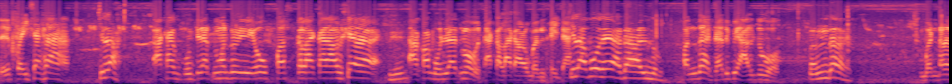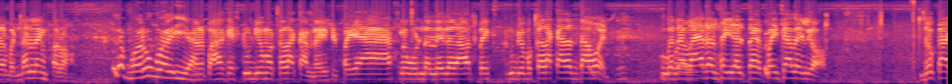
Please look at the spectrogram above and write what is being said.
એ પૈસા સા ચલા આખા ગુજરાતમાં તો એવો ફર્સ્ટ કલાકાર આવશે. આખા ગુજરાતમાં બધા કલાકારો બંધ થઈ જાય. ચલા બોલે હાલ પંદર હજાર રૂપિયા હાલ જુઓ. અંદર. બંડલ બંડલ લઈને ફરો. એટલે ફરવું પડે યાર. અને પાછા કે સ્ટુડિયોમાં કલાકાર નહીં. પછી આટલો બંડલ લઈને આવે પછી સ્ટુડિયોમાં કલાકાર જ ના હોય. બધા વાયરલ થઈ જાય પૈસા લઈ લ્યો. જો કા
